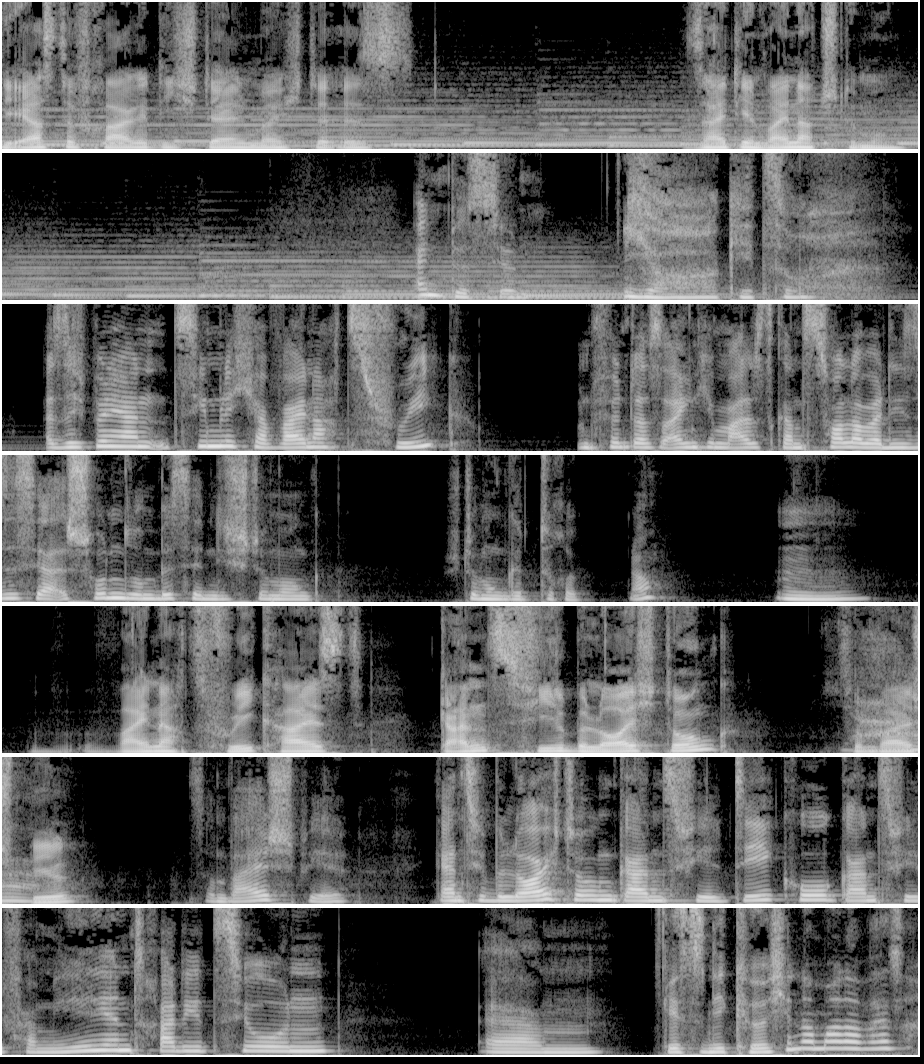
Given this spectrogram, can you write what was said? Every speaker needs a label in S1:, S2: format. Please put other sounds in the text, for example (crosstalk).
S1: Die erste Frage, die ich stellen möchte, ist, seid ihr in Weihnachtsstimmung?
S2: Ein bisschen.
S3: Ja, geht so.
S2: Also ich bin ja ein ziemlicher Weihnachtsfreak und finde das eigentlich immer alles ganz toll, aber dieses Jahr ist schon so ein bisschen die Stimmung, Stimmung gedrückt, ne?
S3: Mhm.
S1: Weihnachtsfreak heißt ganz viel Beleuchtung, zum
S2: Ja.
S1: Beispiel.
S2: Zum Beispiel. Ganz viel Beleuchtung, ganz viel Deko, ganz viel Familientradition. Ähm,
S3: Gehst du in die Kirche normalerweise?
